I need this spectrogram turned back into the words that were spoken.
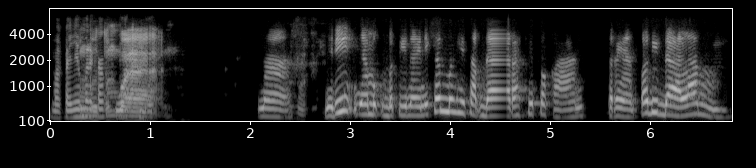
Makanya mereka kuat. Nah, jadi nyamuk betina ini kan menghisap darah gitu kan. Ternyata di dalam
